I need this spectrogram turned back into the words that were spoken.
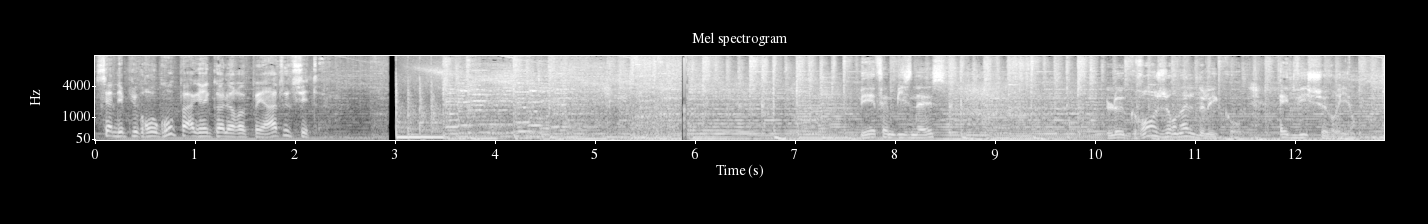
C'est un des plus gros groupes agricoles européens. A tout de suite. BFM Business, le grand journal de l'écho, Edwige Chevrillon.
